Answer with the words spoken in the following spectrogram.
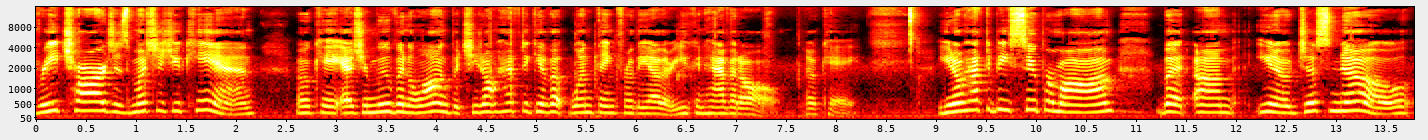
recharge as much as you can, okay, as you're moving along, but you don't have to give up one thing for the other. You can have it all, okay. You don't have to be super mom, but, um, you know, just know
